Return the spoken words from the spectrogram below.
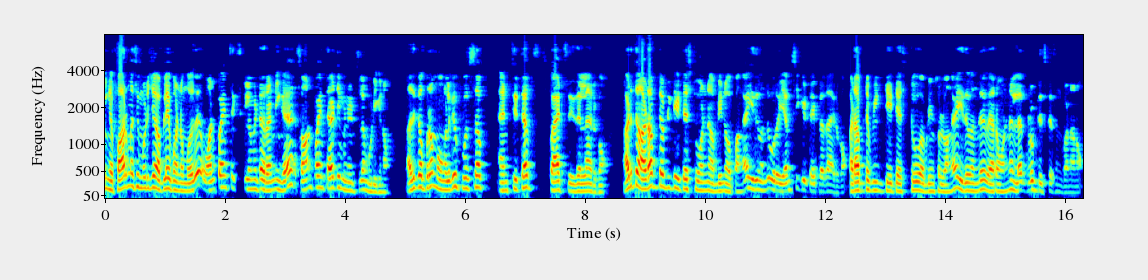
நீங்கள் ஃபார்மசி முடிச்சு அப்ளை பண்ணும்போது ஒன் பாயிண்ட் சிக்ஸ் கிலோமீட்டர் ரன்னிங்கை செவன் பாயிண்ட் தேர்ட்டி மினிட்ஸில் முடிக்கணும். அதுக்கப்புறம் உங்களுக்கு push up and sit up squats இதெல்லாம் இருக்கும். அடுத்து அடாப்டபிலிட்டி டெஸ்ட் ஒன் அப்படின்னு வைப்பாங்க. இது வந்து ஒரு எம்சிக்யூ டைப்ல தான் இருக்கும். அடாப்டபிலிட்டி டெஸ்ட் டூ அப்படின்னு சொல்லுவாங்க. இது வந்து வேற ஒன்றும் இல்லை. குரூப் டிஸ்கஷன் பண்ணணும்.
